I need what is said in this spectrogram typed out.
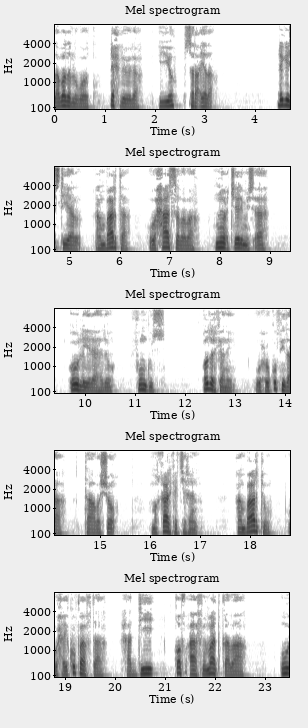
labada lugood dhexdooda iyo saracyada. Dhegaystayaal cambaarta waxaa sababa nuuc jeermis ah oo la yidhaahdo fungus. Cudurkani wuxuu ku fidaa taabasho maqaarka jiran. Cambaartu waxay ku faaftaa haddii qof caafimaad qabaa uu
